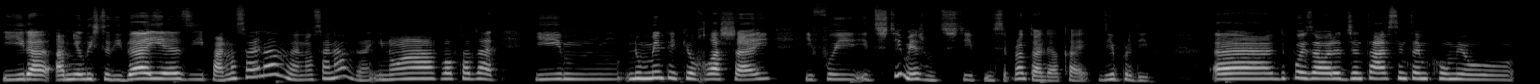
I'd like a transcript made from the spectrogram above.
e ir à, à, minha lista de ideias e pá, não sai nada, não sai nada e não há volta a dar. E hum, no momento em que eu relaxei e fui e desisti mesmo, desisti, disse pronto, olha, ok, dia perdido. Uh, depois, à hora de jantar, sentei-me com o meu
